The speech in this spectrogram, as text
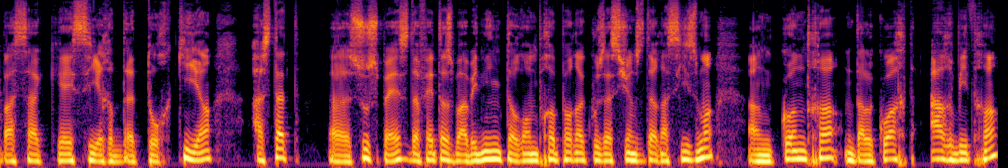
Basakesir de Turquia ha estat eh, suspès. De fet, es va haver d'interrompre per acusacions de racisme en contra del quart àrbitre.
